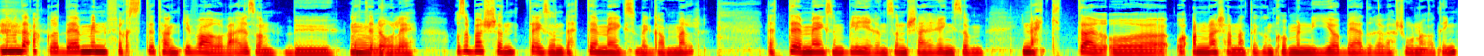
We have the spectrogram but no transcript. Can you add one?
nei, men det er akkurat det. Min første tanke var å være sånn bu, dette er Mm. dårlig. Og så bare skjønte jeg sånn dette er meg som er gammel. Dette er meg som blir en sånn kjerring som nekter å, å anerkjenne at det kan komme nye og bedre versjoner av ting.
